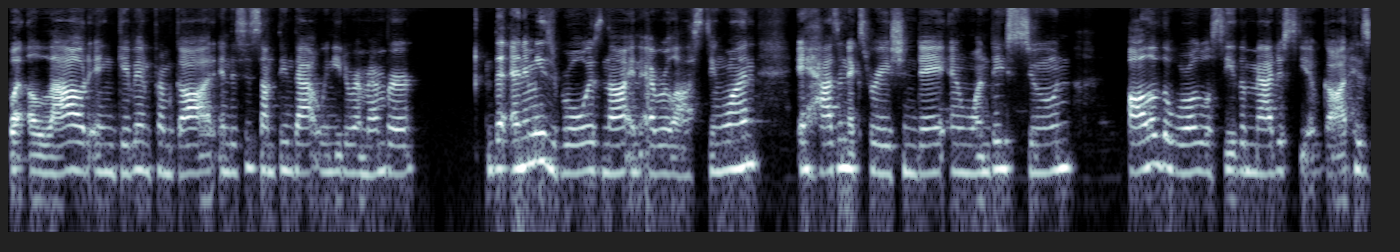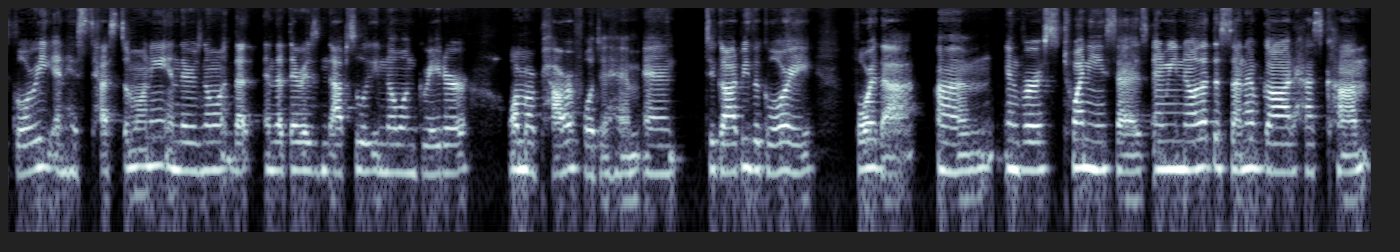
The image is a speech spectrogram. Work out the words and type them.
but allowed and given from God. And this is something that we need to remember. The enemy's rule is not an everlasting one, it has an expiration date, and one day soon, all of the world will see the majesty of God, his glory and his testimony, and there is no one that and that there is absolutely no one greater or more powerful to him. And to God be the glory for that. Um, in verse 20 says, And we know that the Son of God has come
